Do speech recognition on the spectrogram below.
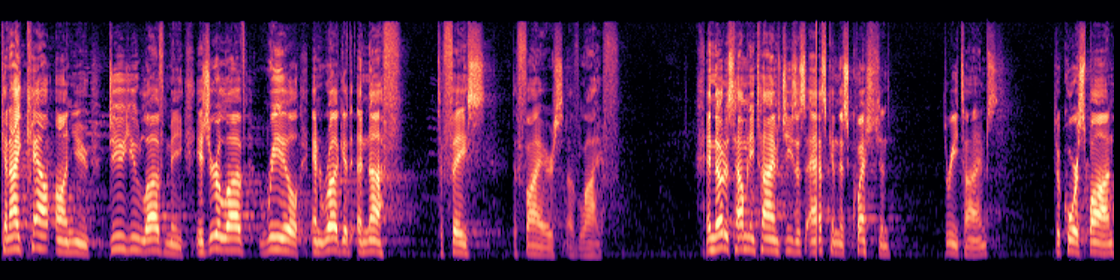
Can I count on you? Do you love me? Is your love real and rugged enough to face the fires of life? And notice how many times Jesus asked him this question three times to correspond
